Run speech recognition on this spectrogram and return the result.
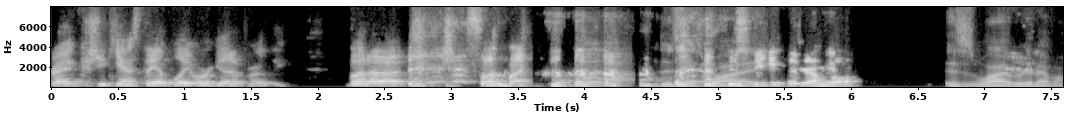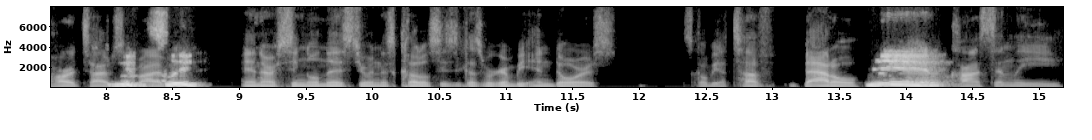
right? Because she can't stay up late or get up early. But uh, so I'm like, Well, this is why you know? this is why we're gonna have a hard time You need to surviving sleep. in our singleness during this cuffing season because we're gonna be indoors. It's gonna be a tough battle. Man, Constantly,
